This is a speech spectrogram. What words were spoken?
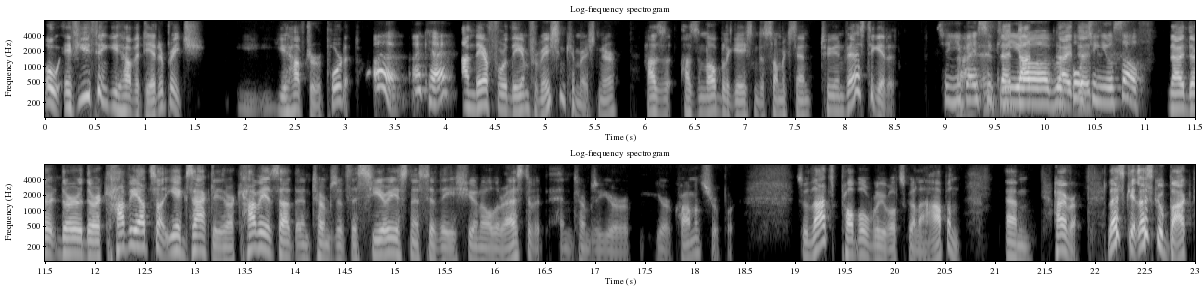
Oh, if you think you have a data breach, you have to report it. Oh, okay. And therefore, the information commissioner has has an obligation to some extent to investigate it. So you basically uh, that, are reporting uh, yourself. Now there, there there are caveats. On, yeah, exactly. There are caveats that in terms of the seriousness of the issue and all the rest of it, in terms of your your comments report. So that's probably what's going to happen. Um, however, let's get let's go back.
